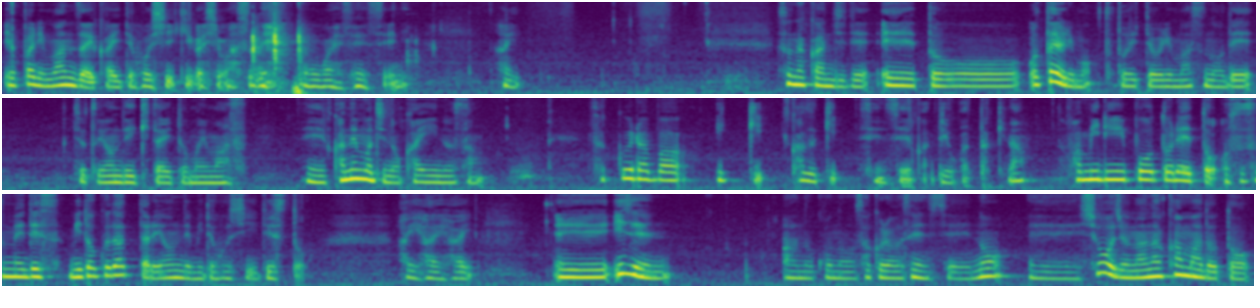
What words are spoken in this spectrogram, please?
やっぱり漫才書いてほしい気がしますね。大前先生に。はい。そんな感じでえっ、とお便りも届いておりますのでちょっと読んでいきたいと思います、えー金持ちの飼い犬さん。桜庭一輝和樹先生がでよかったっけな。ファミリーポートレートおすすめです。未読だったら読んでみてほしいですと。はいはいはい。えー以前あのこの桜庭先生の、えー少女七かまどと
